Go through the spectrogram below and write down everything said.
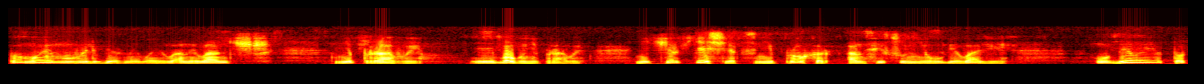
по-моему, вы, любезный мой Иван Иванович, не правы, ей-богу, не правы. Ни Черкесец, ни Прохор Анфису не убивали. Убил ее тот,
